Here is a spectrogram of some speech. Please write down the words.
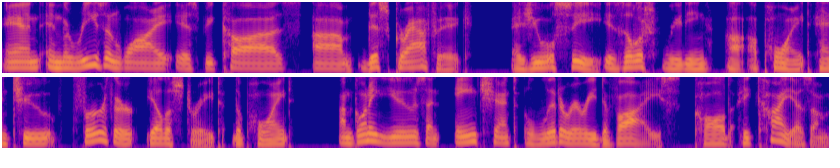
And and the reason why is because um, this graphic, as you will see, is illustrating uh, a point. And to further illustrate the point, I'm going to use an ancient literary device called a chiasm.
